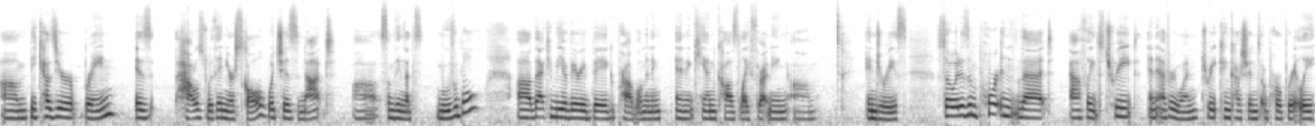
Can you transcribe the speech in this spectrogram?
Um, because your brain is housed within your skull, which is not uh, something that's movable, uh, that can be a very big problem and, and it can cause life threatening um, injuries. So it is important that athletes treat and everyone treat concussions appropriately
